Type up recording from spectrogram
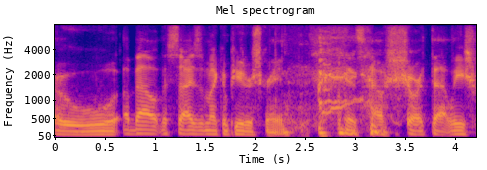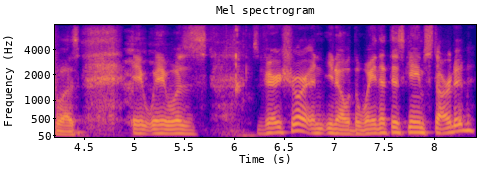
Oh, about the size of my computer screen is how short that leash was. It, it was, it was very short. And, you know, the way that this game started,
